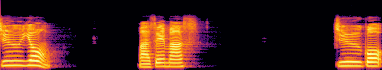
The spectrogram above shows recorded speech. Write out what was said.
14、混ぜます。15、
